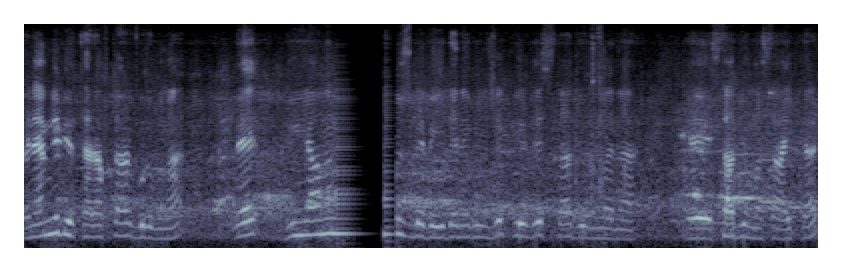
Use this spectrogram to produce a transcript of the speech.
önemli bir taraftar grubuna ve dünyanın buz bebeği denebilecek bir de stadyumlarına, e, stadyuma sahipler.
